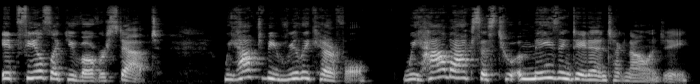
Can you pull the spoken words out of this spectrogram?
It feels like you've overstepped. We have to be really careful. We have access to amazing data and technology.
